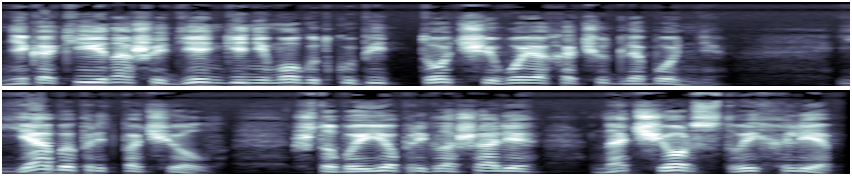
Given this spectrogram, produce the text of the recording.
Никакие наши деньги не могут купить то, чего я хочу для Бонни. Я бы предпочел, чтобы ее приглашали на черствый хлеб,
